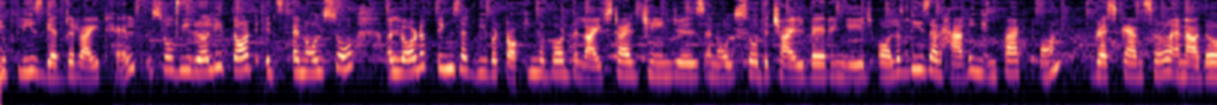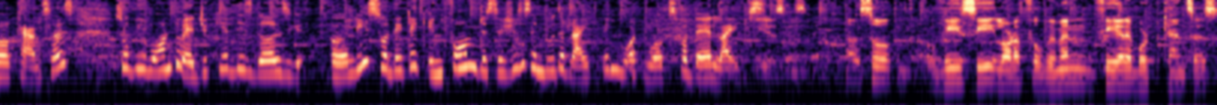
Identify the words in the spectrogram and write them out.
You please get the right help. So we really thought it's and also a lot of things that we were talking about the lifestyle changes and also the childbearing age all of these are having impact on breast cancer and other cancers. So we want to educate these girls early so they take informed decisions and do the right thing what works for their lives. Yes, yes. Uh, so we see a lot of women fear about cancers.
